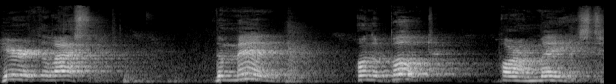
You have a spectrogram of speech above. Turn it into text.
Here at the last, the men on the boat are amazed.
